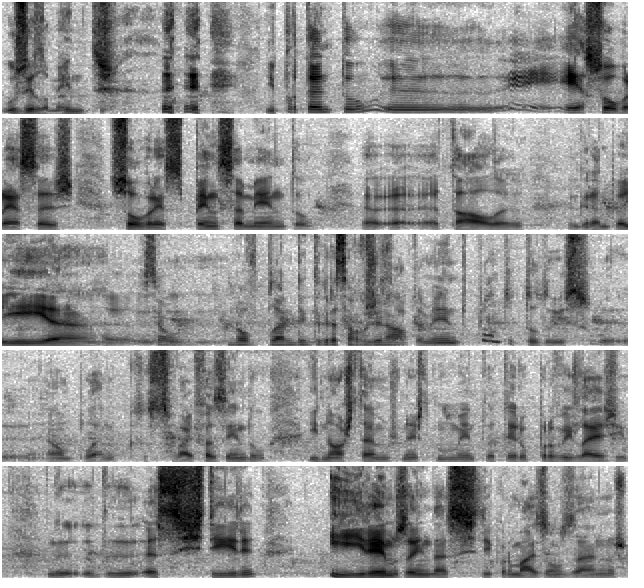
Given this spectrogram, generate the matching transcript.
os elementos. e, portanto, eh, é sobre, essas, sobre esse pensamento, a, a, a tal eh, Grande Bahia. Eh, esse é o novo plano de integração regional. Exatamente. Pronto, tudo isso é um plano que se vai fazendo e nós estamos neste momento a ter o privilégio de, de assistir e iremos ainda assistir por mais uns anos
